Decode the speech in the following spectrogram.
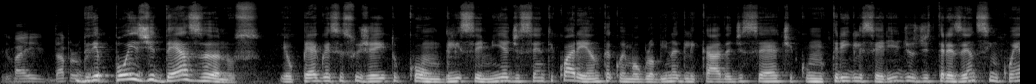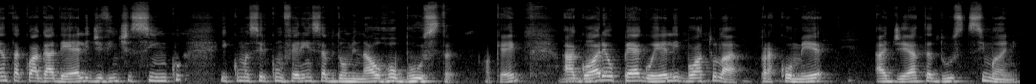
Ele vai dar problema. Depois de 10 anos, eu pego esse sujeito com glicemia de 140, com hemoglobina glicada de 7, com triglicerídeos de 350, com HDL de 25 e com uma circunferência abdominal robusta, ok? Uhum. Agora eu pego ele e boto lá para comer a dieta dos Tsimane,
